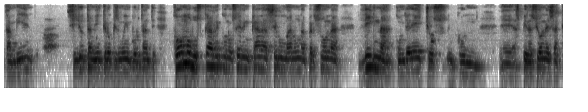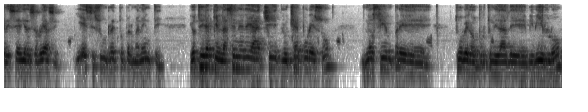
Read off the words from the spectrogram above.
también. Sí, yo también creo que es muy importante. ¿Cómo buscar reconocer en cada ser humano una persona digna, con derechos, con eh, aspiraciones a crecer y a desarrollarse? Y ese es un reto permanente. Yo te diría que en la CNDH luché por eso, no siempre tuve la oportunidad de vivirlo.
